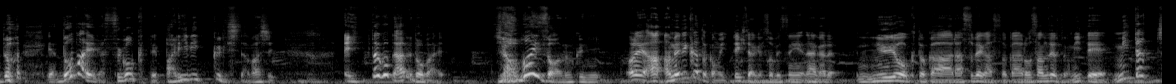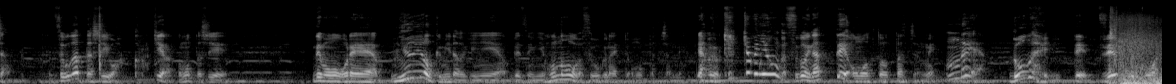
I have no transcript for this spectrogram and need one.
ドいやドバイがすごくてバリびっくりしたマジ。え行ったことあるドバイ？やばいぞあの国。俺あアメリカとかも行ってきたわけど別に。なんかニューヨークとかラスベガスとかロサンゼルスとか見て見たっちゃん。すごかったしわかっけえなと思ったし。でも俺ニューヨーク見た時に別に日本の方がすごくないって思ったっちゃうね。いやでも結局日本がすごいなって思っとったっちゃうね。んでドバイに行って全部怖い。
